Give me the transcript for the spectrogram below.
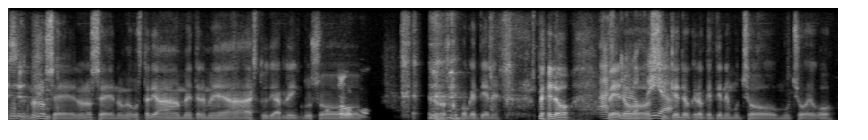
Pues no lo sé, no lo sé. No me gustaría meterme a, a estudiarle incluso el horóscopo que tiene. Pero, pero sí que yo creo que tiene mucho, mucho ego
